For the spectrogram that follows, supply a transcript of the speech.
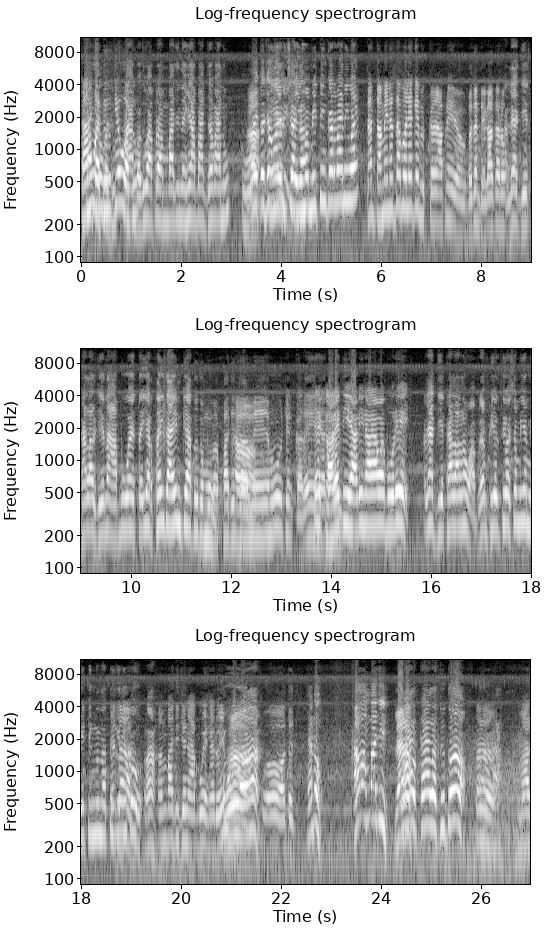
શું હતું કેવું હતું? બધું આપણે અંબાજી નહીં આ બાદ જવાનું. ઓય તો જવાનું છે એમાં મીટિંગ કરવાની હોય? તન તમે નતા બોલ્યા કે આપણે બધા ભેગા કરો? એટલે જેઠાલાલ જેના આબુ હોય તૈયાર થઈ જાય એમ કેતો તો હું. મફાજી. તમે હું ઠેર કરે તે ઘરેથી હેડીને આયા હોય બોરે. એટલે જેઠાલાલ નો વાપરે એમ ફેર થયો હશે મેં મીટિંગનું નતું કીધું કહું. અંબાજી જેને આબુ હેડો એમ? ઓ તો હેડો. હા અંબાજી. કાલ કાલ હતું તો. પણ માર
